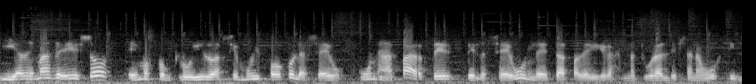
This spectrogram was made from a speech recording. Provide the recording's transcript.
y además de eso, hemos concluido hace muy poco la una parte de la segunda etapa del gas natural de San Agustín,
